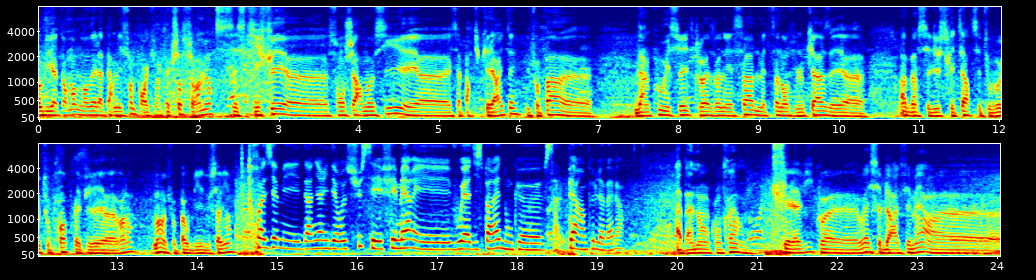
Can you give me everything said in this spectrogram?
obligatoirement demander la permission pour écrire quelque chose sur un mur. C'est ce qui fait euh, son charme aussi et euh, sa particularité. Il faut pas d'un coup essayer de cloisonner ça, de mettre ça dans une case et... ah ben c'est du street art, c'est tout beau, tout propre et puis euh, voilà. Non, il faut pas oublier d'où ça vient. Troisième et dernière idée reçue, c'est éphémère et voué à disparaître, donc euh, ça perd un peu de la valeur. Ah bah non, au contraire. C'est la vie, quoi. Euh, Ouais, c'est de l'art éphémère. euh,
